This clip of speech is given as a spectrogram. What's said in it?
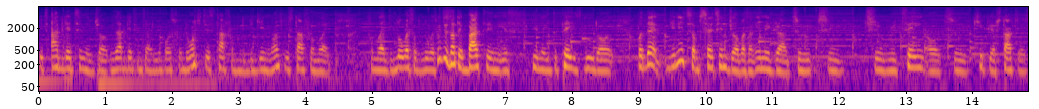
it's hard getting a job it's hard getting to a labor so they want you to start from the beginning they want you to start from like from like the lowest of the lowest, which is not a bad thing if you know if the pay is good or. But then you need some certain job as an immigrant to to to retain or to keep your status.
